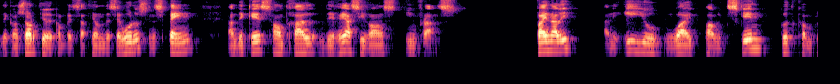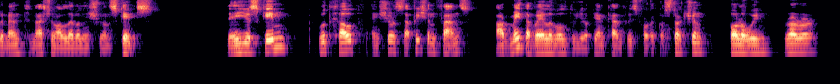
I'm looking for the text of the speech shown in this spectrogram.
the Consorcio de Compensación de Seguros in Spain and the Caisse Centrale de Réassurance in France. Finally, an EU-wide public scheme could complement national-level insurance schemes. The EU scheme would help ensure sufficient funds are made available to European countries for reconstruction following rarer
